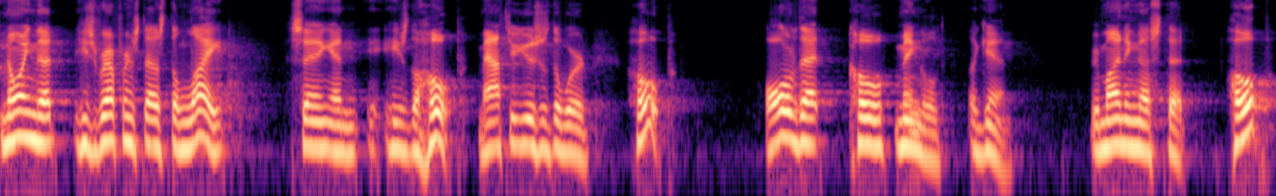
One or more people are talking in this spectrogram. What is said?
knowing that he's referenced as the light, saying, and he's the hope. Matthew uses the word hope. All of that co mingled again. Reminding us that hope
